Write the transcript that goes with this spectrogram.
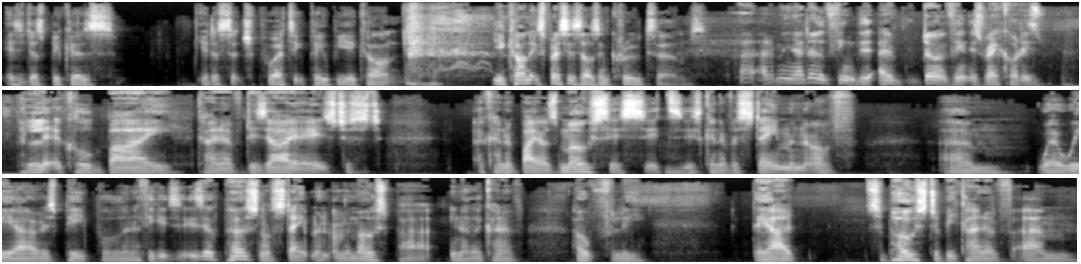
is it just because you're just such poetic people you can't you can't express yourselves in crude terms? I mean, I don't think that I don't think this record is political by kind of desire. It's just a kind of by osmosis. It's, mm. it's kind of a statement of um, where we are as people, and I think it's, it's a personal statement on the most part. You know, they're kind of hopefully they are supposed to be kind of um,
